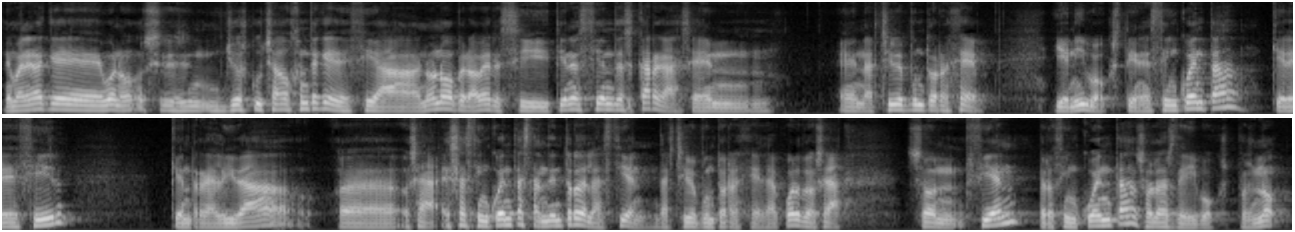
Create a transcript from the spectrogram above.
De manera que, bueno, yo he escuchado gente que decía, no, no, pero a ver, si tienes 100 descargas en, en archive.org y en Evox tienes 50, quiere decir que en realidad, eh, o sea, esas 50 están dentro de las 100 de archive.org, ¿de acuerdo? O sea, son 100, pero 50 son las de Evox. Pues no,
